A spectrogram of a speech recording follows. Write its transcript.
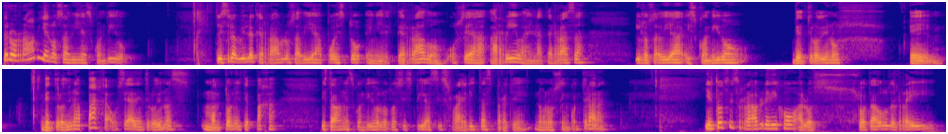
Pero Raab ya los había escondido. Dice la Biblia que Raab los había puesto en el terrado, o sea, arriba, en la terraza, y los había escondido dentro de unos, eh, dentro de una paja, o sea, dentro de unos montones de paja, estaban escondidos los dos espías israelitas para que no los encontraran. Y entonces Raab le dijo a los soldados del rey,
